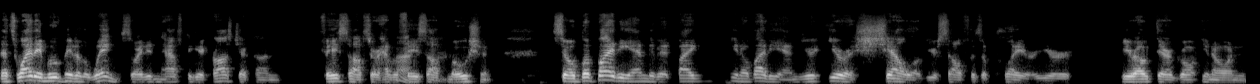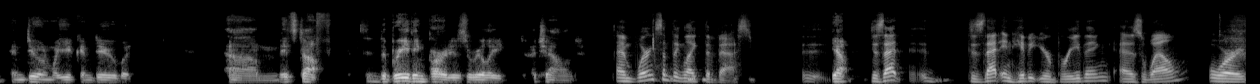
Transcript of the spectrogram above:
That's why they moved me to the wing, so I didn't have to get cross-checked on face-offs or have a face-off motion. So, but by the end of it, by you know, by the end, you're you're a shell of yourself as a player. You're you're out there going, you know, and and doing what you can do, but um, it's tough. The breathing part is really a challenge. And wearing something like the vest uh, Yeah. does that does that inhibit your breathing as well or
